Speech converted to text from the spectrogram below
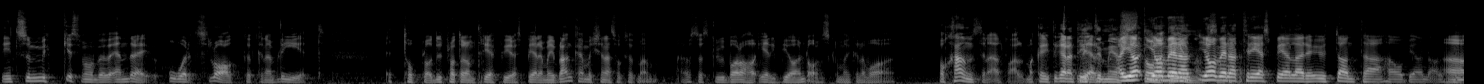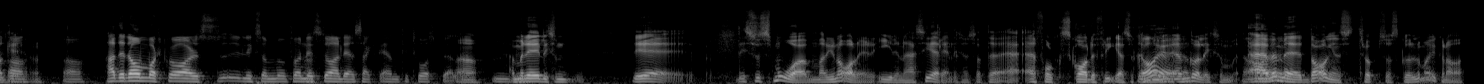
Det är inte så mycket som man behöver ändra i årets lag för att kunna bli ett, ett topplag. Du pratar om tre, fyra spelare, men ibland kan det kännas också att man, alltså skulle vi bara ha Erik Björndal så skulle man kunna vara ha chansen i alla fall. Man kan inte garantera. Lite mer ja, jag, jag, menar, jag menar tre spelare utan Taha och Björndal. Ah, okay. ja, ja. Hade de varit kvar, liksom funnits, då hade jag sagt en till två spelare. Ja. Mm. ja men det är liksom... Det är, det är så små marginaler i den här serien. Liksom, så att eh, är folk skadefria så kan ja, man ju ja, ändå liksom, även med dagens trupp så skulle man ju kunna ha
